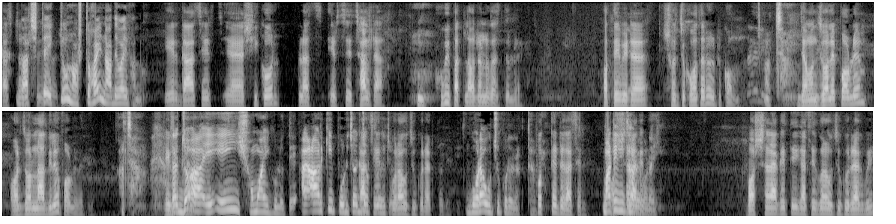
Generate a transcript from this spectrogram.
গাছটা। একটু নষ্ট হয় না দেওয়াই ভালো। এর গাছের শিকড় প্লাস এর যে ছালটা খুবই পাতলা অন্যান্য গাছ তুলনায়। অতএব এটা সহ্য ক্ষমতাটাও একটু কম। আচ্ছা। যেমন জলে প্রবলেম আবার জল না দিলেও প্রবলেম এতে। আচ্ছা। এই- সময়গুলোতে আর কি পরিচর্যা গোড়া উঁচু করে রাখতে হবে। গোড়া উঁচু করে রাখতে হবে। প্রত্যেকটা গাছের মাটি দিতে বর্ষার হবে আগেতেই। গোড়ায় বর্ষার আগেতেই গাছের গোড়া উঁচু করে রাখবে।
